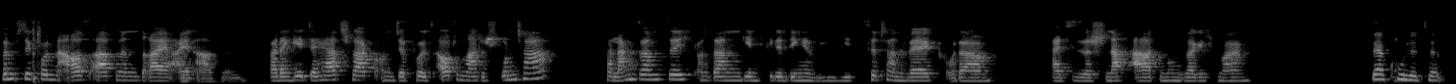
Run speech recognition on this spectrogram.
fünf Sekunden ausatmen, drei einatmen. Weil dann geht der Herzschlag und der Puls automatisch runter, verlangsamt sich und dann gehen viele Dinge wie Zittern weg oder halt diese Schnappatmung, sage ich mal. Sehr coole Tipps.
